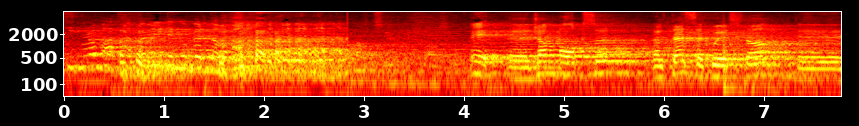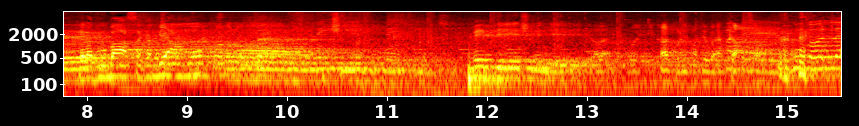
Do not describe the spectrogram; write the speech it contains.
Sì, però basta, poi me li tengo per dopo. E eh, jump box, l'altezza è questa, Che è la eh, più bassa che abbiamo sono 20, 20. 20 inch, quindi vabbè, poi i calcoli li fate voi a casa. Google.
